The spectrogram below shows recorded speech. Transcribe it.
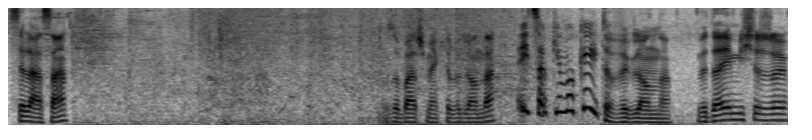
Sylasa. Zobaczmy jak to wygląda. Ej, całkiem okej to wygląda. Wydaje mi się, że...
